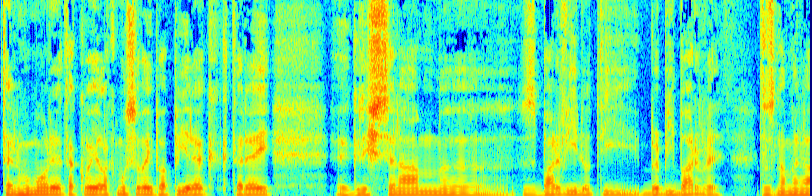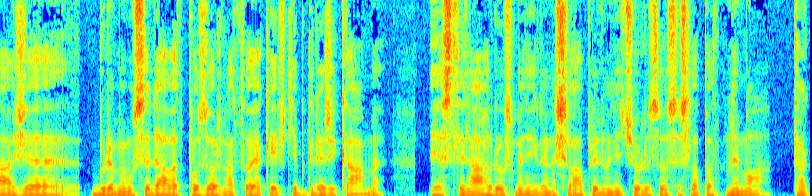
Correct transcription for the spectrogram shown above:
ten humor je takový lakmusový papírek, který, když se nám eh, zbarví do té blbý barvy, to znamená, že budeme muset dávat pozor na to, jaký vtip kde říkáme. Jestli náhodou jsme někde nešlápli do něčeho, do čeho se šlapat nemá, tak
